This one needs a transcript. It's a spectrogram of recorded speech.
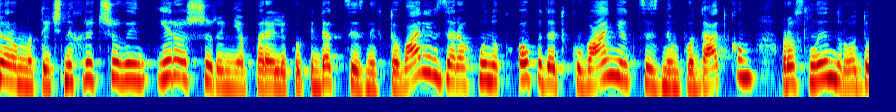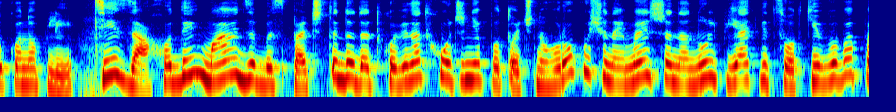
чи ароматичних речовин і розширення переліку підакцизних товарів за рахунок оподаткування акцизним податком рослин роду коноплі. Ці заходи мають забезпечити додаткові надходження поточного року щонайменше на 0,5% ВВП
